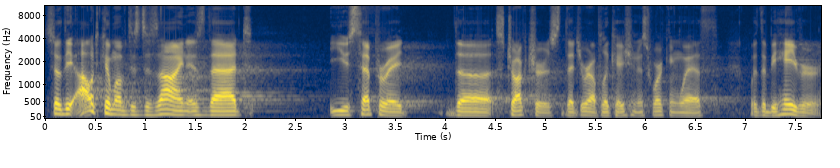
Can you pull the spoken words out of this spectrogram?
So the outcome of this design is that you separate the structures that your application is working with with the behavior,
